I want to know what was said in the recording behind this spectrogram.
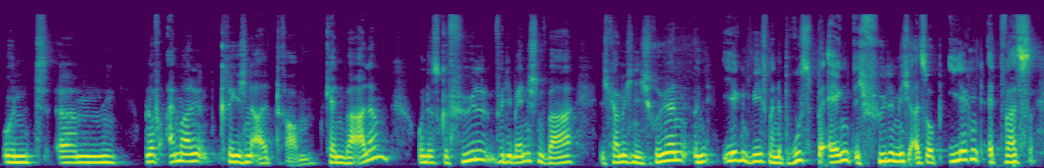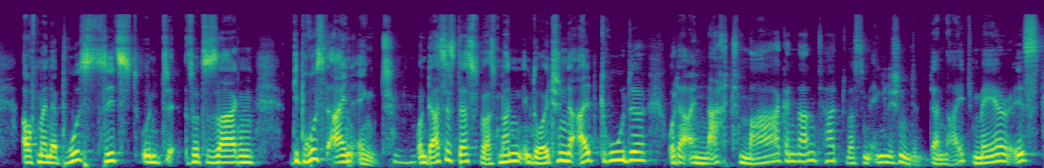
und ähm, und auf einmal kriege ich einen Albtraum. Kennen wir alle. Und das Gefühl für die Menschen war, ich kann mich nicht rühren und irgendwie ist meine Brust beengt. Ich fühle mich, als ob irgendetwas auf meiner Brust sitzt und sozusagen die Brust einengt. Mhm. Und das ist das, was man im Deutschen eine Albtrude oder ein Nachtmar genannt hat, was im Englischen der Nightmare ist.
